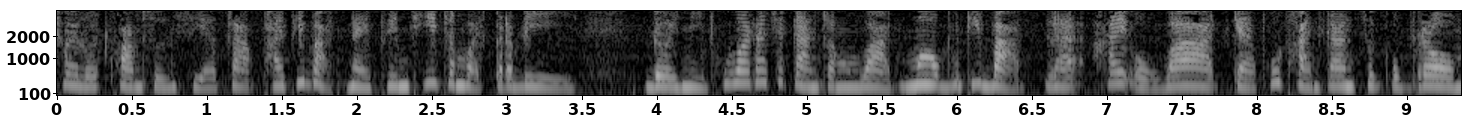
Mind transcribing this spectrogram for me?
ช่วยลดความสูญเสียจากภัยพิบัติในพื้นที่จังหวัดกระบี่ โดยมีผู้ว่าราชการจังหวัดมอบวุฒิบัตรและให้โอวาทแก่ผู้ผ่านการฝึกอบรม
